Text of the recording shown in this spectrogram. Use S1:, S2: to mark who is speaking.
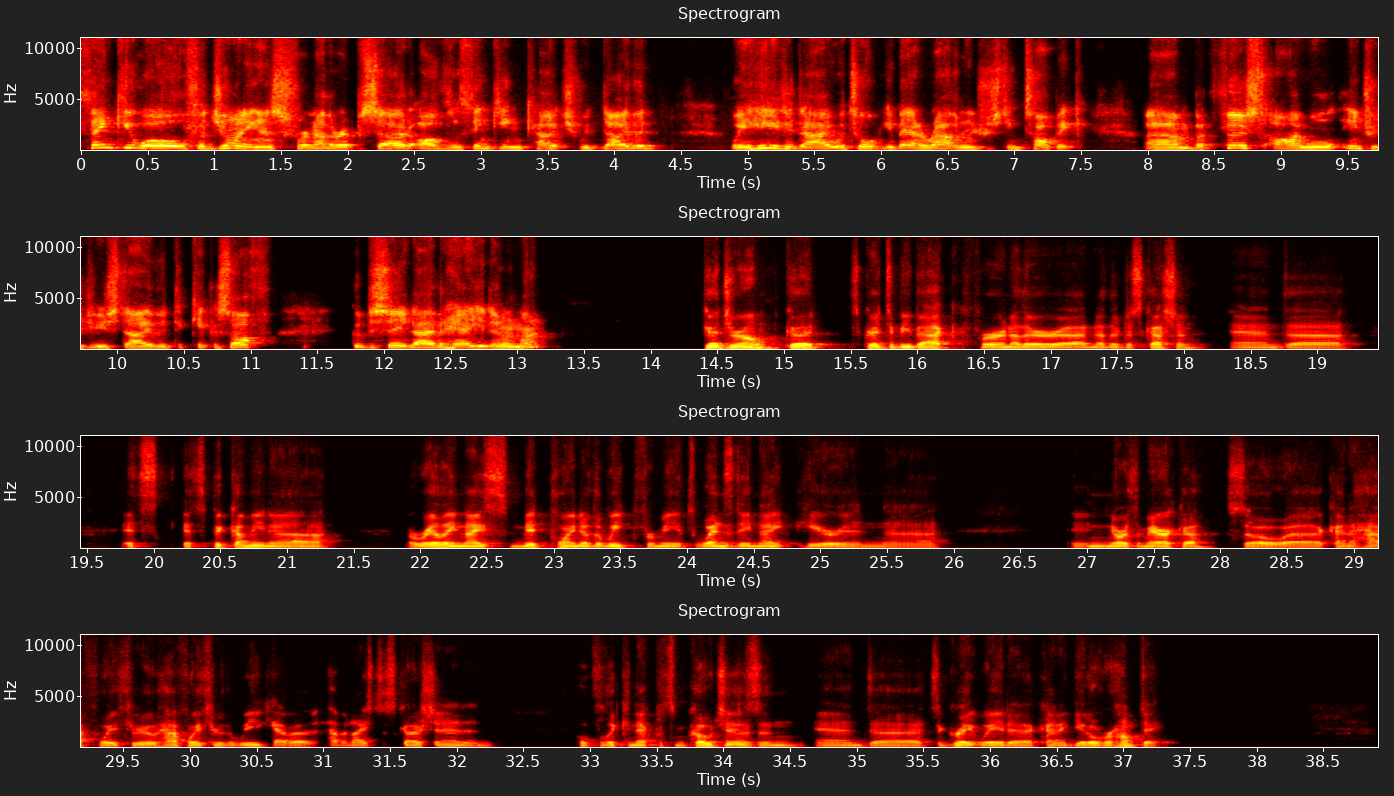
S1: Thank you all for joining us for another episode of The Thinking Coach with David. We're here today, we're talking about a rather interesting topic. Um, but first, I will introduce David to kick us off. Good to see you, David. How are you doing, mate?
S2: Good, Jerome. Good. It's great to be back for another uh, another discussion, and uh, it's it's becoming a a really nice midpoint of the week for me. It's Wednesday night here in uh, in North America, so uh, kind of halfway through halfway through the week, have a have a nice discussion and hopefully connect with some coaches, and and uh, it's a great way to kind of get over hump day.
